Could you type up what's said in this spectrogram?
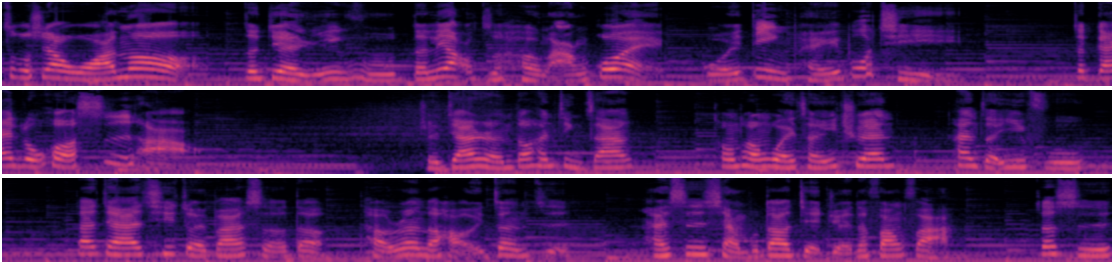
这下完了！”这件衣服的料子很昂贵，我一定赔不起。这该如何是好？全家人都很紧张，通通围成一圈，看着衣服。大家七嘴八舌的讨论了好一阵子，还是想不到解决的方法。这时，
